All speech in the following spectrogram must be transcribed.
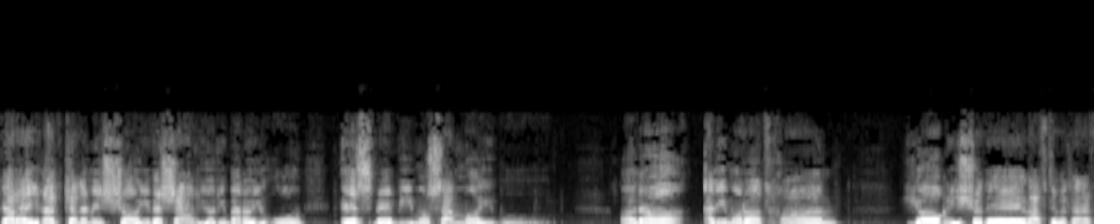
در حقیقت کلمه شاهی و شهریاری برای او اسم بیمسمایی بود. حالا علی مراد خان یاقی شده رفته به طرف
